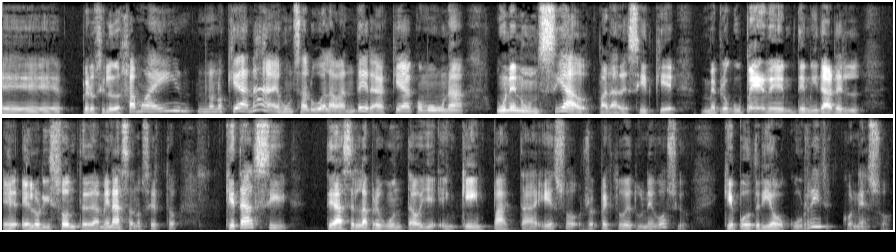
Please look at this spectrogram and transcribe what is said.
Eh, pero si lo dejamos ahí, no nos queda nada, es un saludo a la bandera, queda como una, un enunciado para decir que me preocupé de, mirar el, el, horizonte de amenaza, ¿no es cierto? ¿Qué tal si te haces la pregunta, oye, ¿en qué impacta eso respecto de tu negocio? ¿Qué podría ocurrir con eso?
